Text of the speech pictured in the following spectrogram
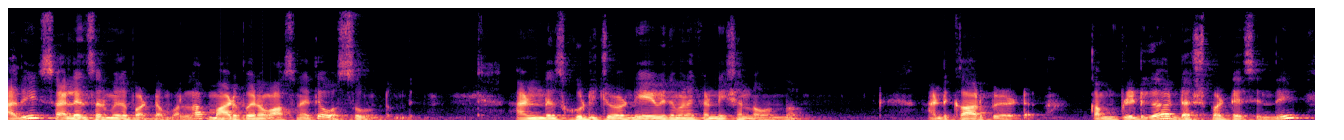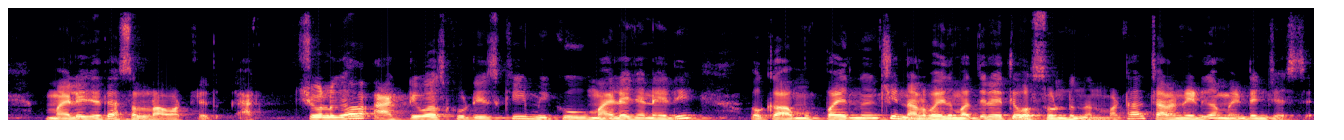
అది సైలెన్సర్ మీద పడడం వల్ల మాడిపోయిన వాసన అయితే వస్తూ ఉంటుంది. అండ్ స్కూటీ చూడండి ఏ విధమైన కండిషన్లో ఉందో. And corporate. కంప్లీట్గా డస్ట్ పట్టేసింది. మైలేజ్ అయితే అసలు రావట్లేదు. యాక్చువల్గా యాక్టివా స్కూటీస్కి మీకు మైలేజ్ అనేది ఒక ముప్పై ఐదు నుంచి నలభై ఐదు మధ్యలో అయితే వస్తుంటుందన్నమాట. చాలా నీట్గా మెయింటైన్ చేస్తే.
